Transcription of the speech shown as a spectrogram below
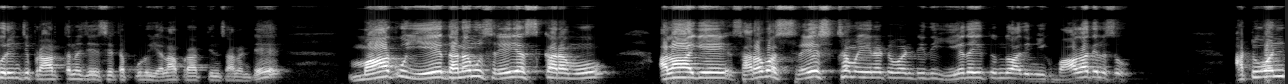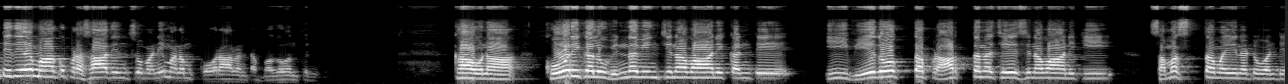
గురించి ప్రార్థన చేసేటప్పుడు ఎలా ప్రార్థించాలంటే మాకు ఏ ధనము శ్రేయస్కరము అలాగే సర్వశ్రేష్టమైనటువంటిది ఏదైతుందో అది నీకు బాగా తెలుసు. అటువంటిదే మాకు ప్రసాదించుమని మనం కోరాలంట భగవంతుని. కావున కోరికలు విన్నవించిన వానికంటే ఈ వేదోక్త ప్రార్థన చేసిన వానికి సమస్తమైనటువంటి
